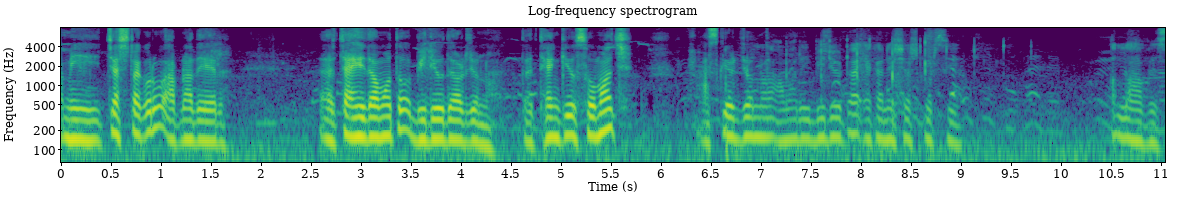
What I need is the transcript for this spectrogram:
আমি চেষ্টা করব আপনাদের চাহিদা মতো ভিডিও দেওয়ার জন্য। তাই থ্যাংক ইউ সো মাচ আজকের জন্য আমার এই ভিডিওটা এখানে শেষ করছি। আল্লাহ হাফেজ।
